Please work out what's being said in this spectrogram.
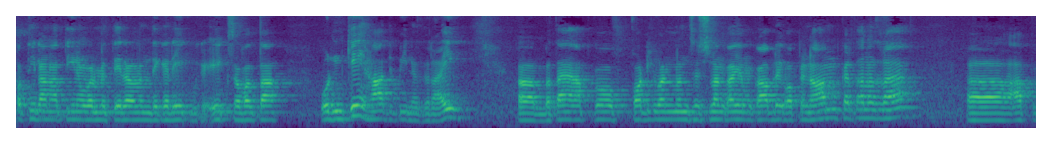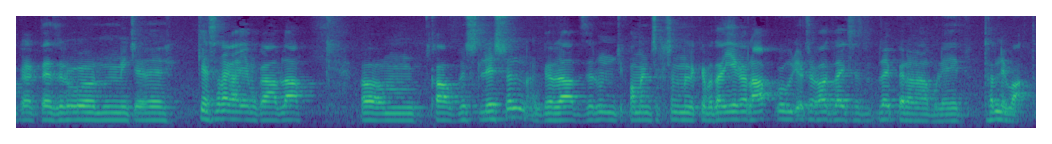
पथीराना तीन ओवर में तेरह रन देकर एक एक सफलता। उनके हाथ भी नज़र आई। बताएँ आपको 41 रन से श्रीलंका ये मुकाबले को अपने नाम करता नज़र आया। आपको क्या लगता है, ज़रूर नीचे कैसा लगा ये मुकाबला? का विश्लेषण, अगर आप ज़रूर नीचे कमेंट सेक्शन में लिख के बताइए अगर आपको वीडियो अच्छा लाइक सब्सक्राइब करना ना भूलें। धन्यवाद।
